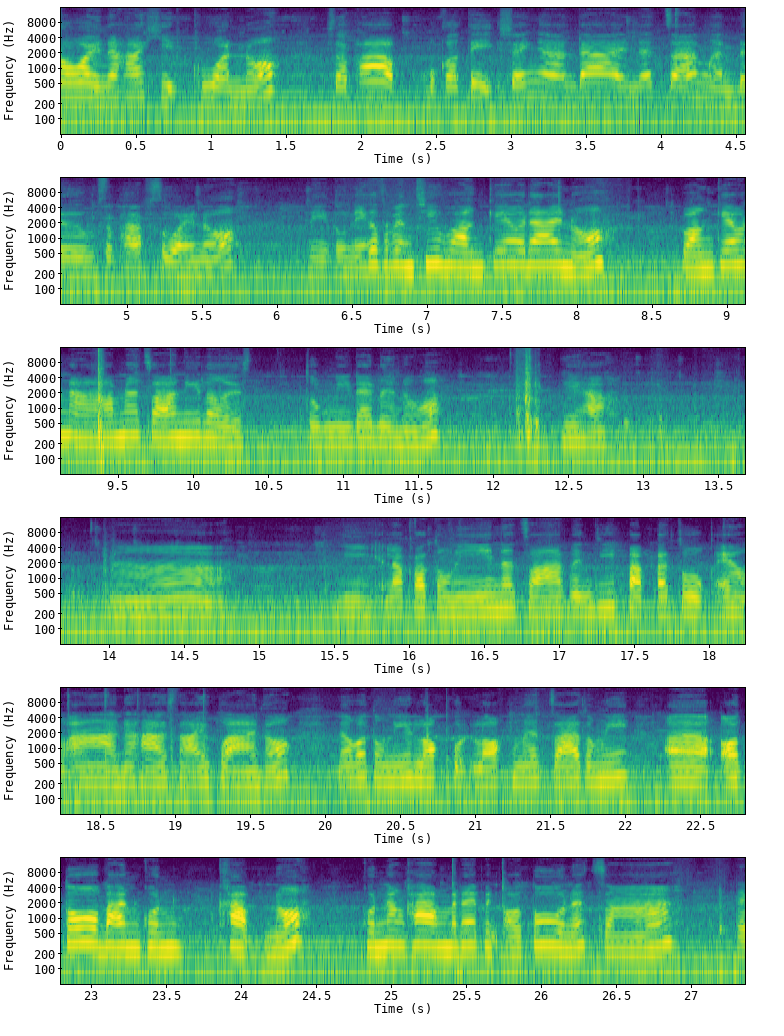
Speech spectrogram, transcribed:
รอยนะคะ ขีดข่วนเนาะสภาพปกติใช้งานได้นะจ๊ะเหมือนเดิมสภาพสวยเนาะนี่ตรงนี้ก็จะเป็นที่วางแก้วได้เนาะวางแก้วน้ำนะจ๊ะนี่เลย ตรงนี้ได้เลยเนาะนี่ค่ะอ่า นี่แล้วก็ตรงนี้นะจ๊ะเป็นที่ปรับกระจก LR นะคะ ซ้ายขวาเนาะแล้วก็ตรงนี้ล็อกกดล็อกนะจ๊ะตรงนี้เอ่อออโต้บานคนขับเนาะคนนั่งข้างไม่ได้เป็นออโต้นะจ๊ะแต่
